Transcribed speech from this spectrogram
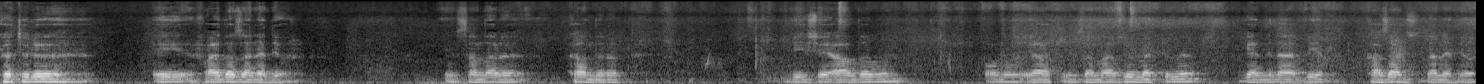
Kötülüğü iyi, fayda zannediyor. İnsanları kandırıp bir şey aldı mı onu ya insanlar zulmetti mi kendine bir kazanç zannediyor.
